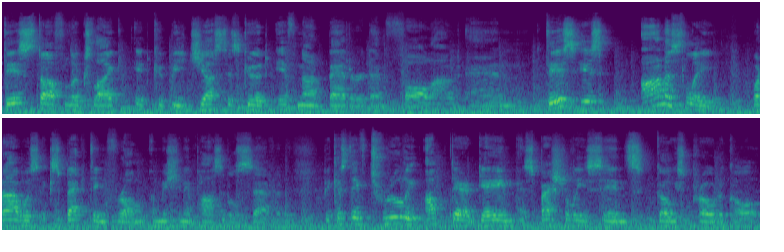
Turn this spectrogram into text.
This stuff looks like it could be just as good, if not better, than Fallout. And this is honestly what I was expecting from a Mission Impossible 7. Because they've truly upped their game, especially since Ghost Protocol.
